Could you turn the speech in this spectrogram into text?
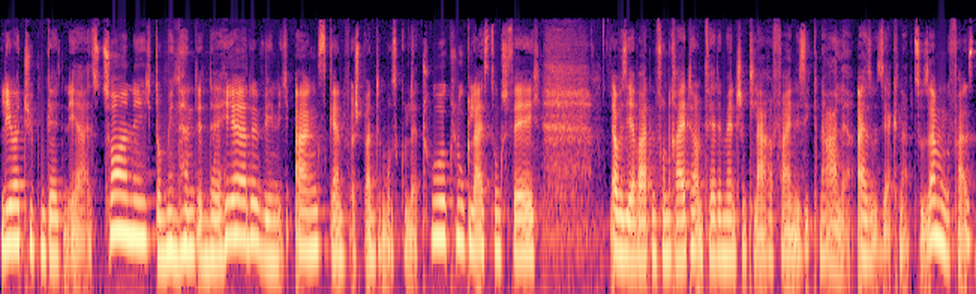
Lebertypen gelten eher als zornig, dominant in der Herde, wenig Angst, gern verspannte Muskulatur, klug, leistungsfähig. Aber sie erwarten von Reiter und Pferdemenschen klare, feine Signale. Also sehr knapp zusammengefasst.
